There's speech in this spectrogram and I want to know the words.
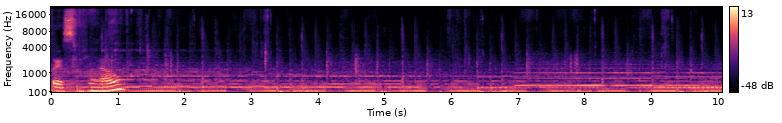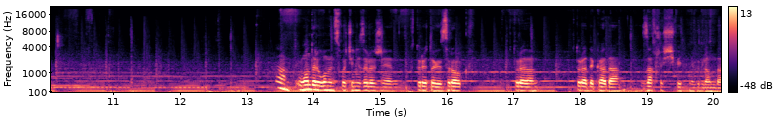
To jest finał. A, Wonder Woman, słuchajcie, niezależnie, który to jest rok, która, która dekada, zawsze świetnie wygląda.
